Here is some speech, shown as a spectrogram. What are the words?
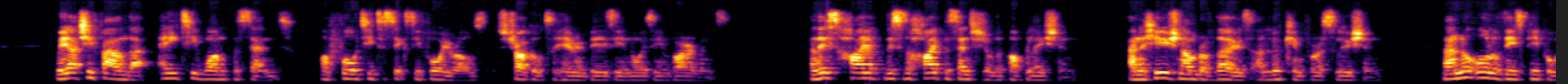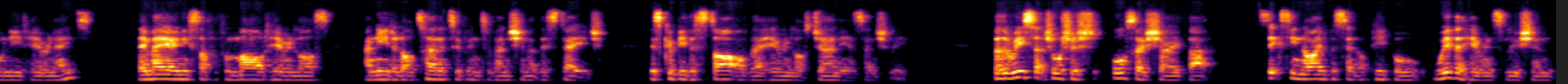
We actually found that 81% of 40 to 64 year olds struggle to hear in busy and noisy environments. And this, high, this is a high percentage of the population, and a huge number of those are looking for a solution. Now, not all of these people will need hearing aids, they may only suffer from mild hearing loss and need an alternative intervention at this stage. This could be the start of their hearing loss journey, essentially. But the research also, also showed that 69% of people with a hearing solution,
